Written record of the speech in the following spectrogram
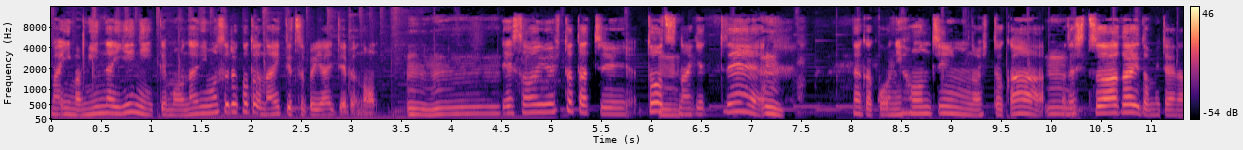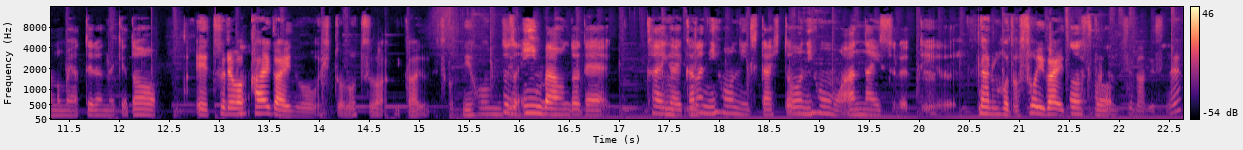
まあ、今みんな家にいても何もすることないってつぶやいてるの。うんうん。でそういう人たちとつなげて、うんなんかこう日本人の人が、うん。私ツアーガイドみたいなのもやってるんだけど、えそれは海外の人のツアーガイドですか？日本人インバウンドで海外からうん日本に来た人を日本を案内するっていう、なるほど。そういうガイドのそうそう。店なんですね。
